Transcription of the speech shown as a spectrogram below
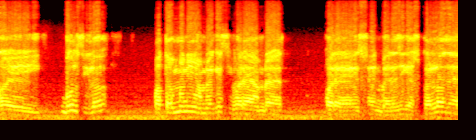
ওই বলছিল প্রথম মানে আমরা গেছি পরে আমরা পরে সাইন বাইরে জিজ্ঞেস করল যে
